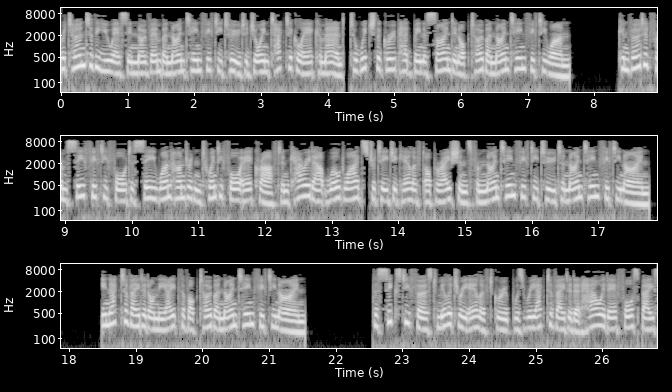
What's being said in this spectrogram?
returned to the U.S. in November 1952 to join Tactical Air Command, to which the group had been assigned in October 1951. Converted from C-54 to C-124 aircraft and carried out worldwide strategic airlift operations from 1952 to 1959. Inactivated on 8 October 1959. The 61st Military Airlift Group was reactivated at Howard Air Force Base,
